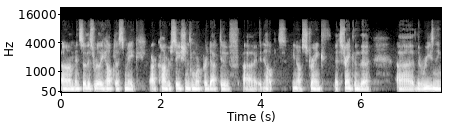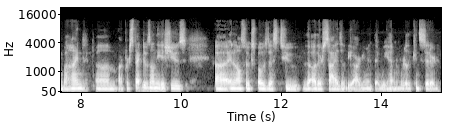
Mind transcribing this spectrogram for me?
Um, and so this really helped us make our conversations more productive. Uh, it helped, you know, strength strengthen the uh, the reasoning behind um, our perspectives on the issues, uh, and it also exposed us to the other sides of the argument that we hadn't really considered.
